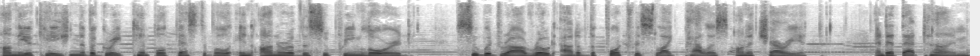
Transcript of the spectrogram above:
on the occasion of a great temple festival in honor of the Supreme Lord, Subhadra rode out of the fortress-like palace on a chariot, and at that time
